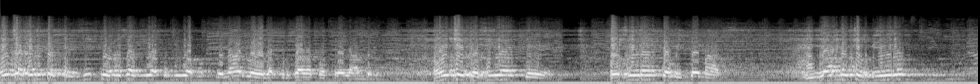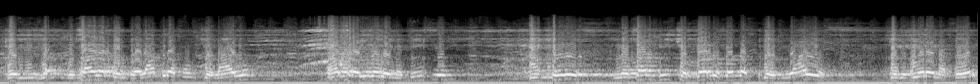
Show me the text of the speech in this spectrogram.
Mucha gente al principio no sabía cómo iba a funcionar lo de la cruzada contra el hambre. Muchos decían que un comité más. Y ya muchos vieron que la cruzada contra el hambre ha funcionado, ha traído beneficios. Ustedes nos han dicho cuáles son las prioridades que quieren hacer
